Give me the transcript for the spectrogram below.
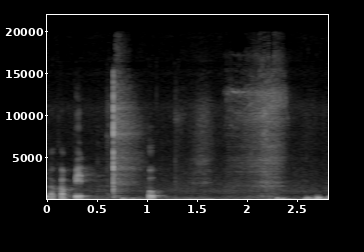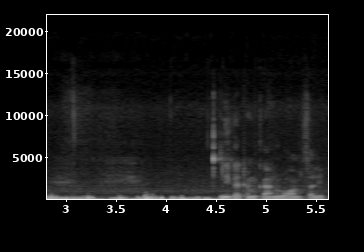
แล้วก็ปิดปุ๊บ นี่ก็ทำการวอร์มสลิป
